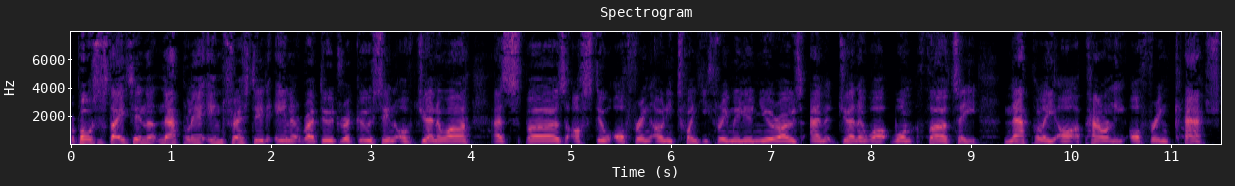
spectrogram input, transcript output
Reports are stating that Napoli are interested in Radu Dragusin of Genoa, as Spurs are still offering only 23 million euros and Genoa want 30. Napoli are apparently offering cash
